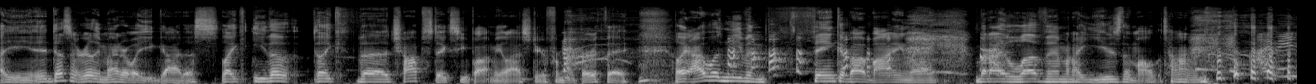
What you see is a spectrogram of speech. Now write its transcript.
I, it doesn't really matter what you got us. Like either like the chopsticks you bought me last year for my birthday. Like I wouldn't even think about buying that, but I love them and I use them all the time. I mean,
